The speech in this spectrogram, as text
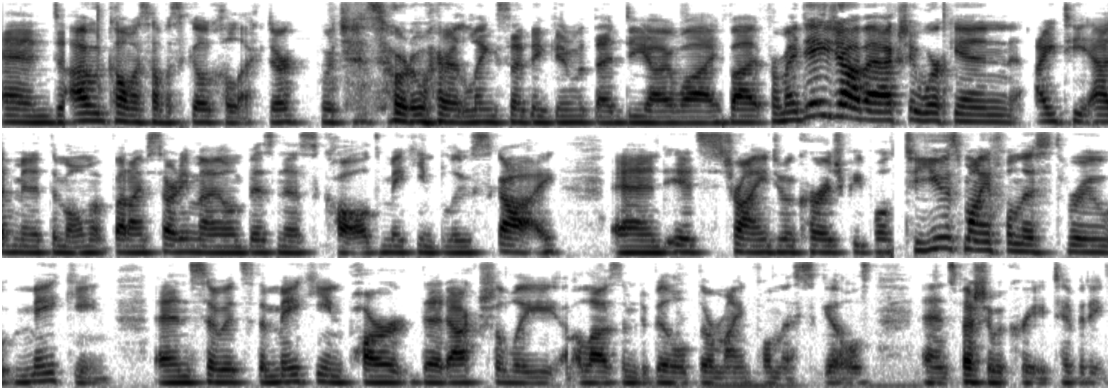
and I would call myself a skill collector, which is sort of where it links, I think, in with that DIY. But for my day job, I actually work in IT admin at the moment, but I'm starting my own business called Making Blue Sky, and it's trying to encourage people to use mindfulness through making. And so it's the making part that actually allows them to build their mindfulness skills, and especially with creativity.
